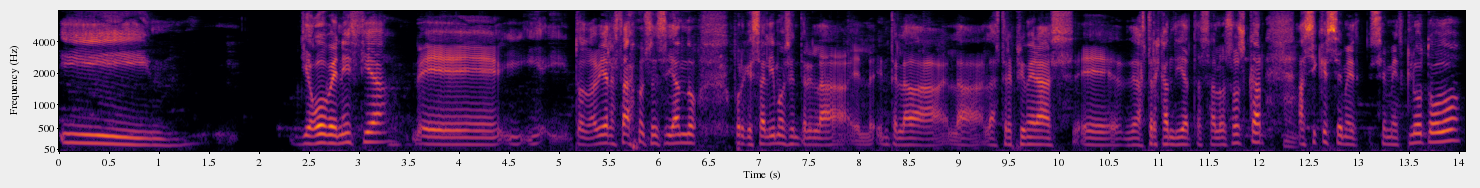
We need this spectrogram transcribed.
y llegó Venecia eh, y, todavía la estábamos enseñando porque salimos entre, la, el- entre la- la- las tres primeras eh, de las tres candidatas a los Oscar. Así que se, se mezcló todo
